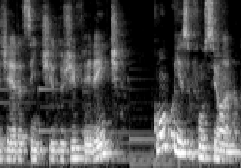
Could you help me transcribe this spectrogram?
gera sentidos diferentes. Como isso funciona?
